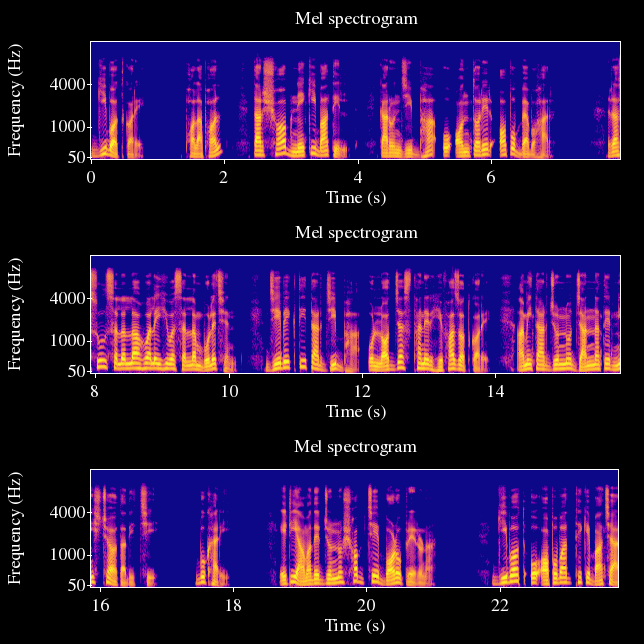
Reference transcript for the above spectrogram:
গিবত করে। ফলাফল, তার সব নেকি বাতিল, কারণ জিহ্বা ও অন্তরের অপব্যবহার। রাসূল সাল্লাহু আলহিউসাল্লাম বলেছেন, যে ব্যক্তি তার জিহ্বা ও লজ্জাস্থানের হেফাজত করে আমি তার জন্য জান্নাতের নিশ্চয়তা দিচ্ছি। বুখারি, এটি আমাদের জন্য সবচেয়ে বড় প্রেরণা। গিবত ও অপবাদ থেকে বাঁচার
